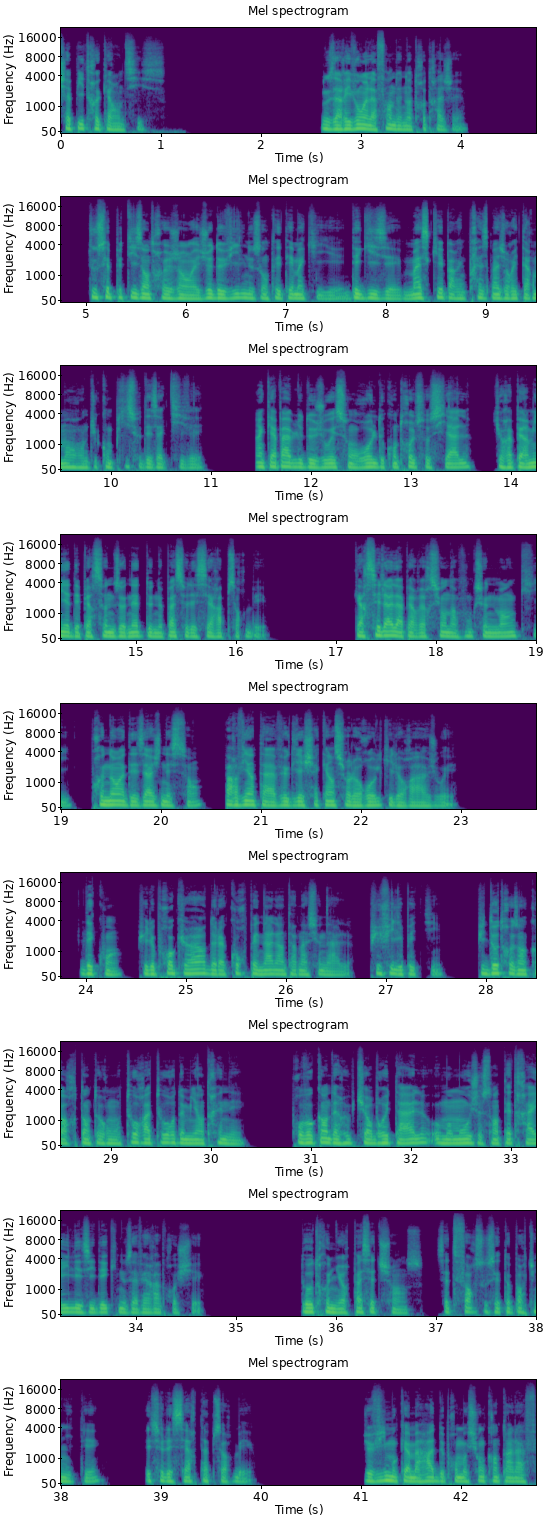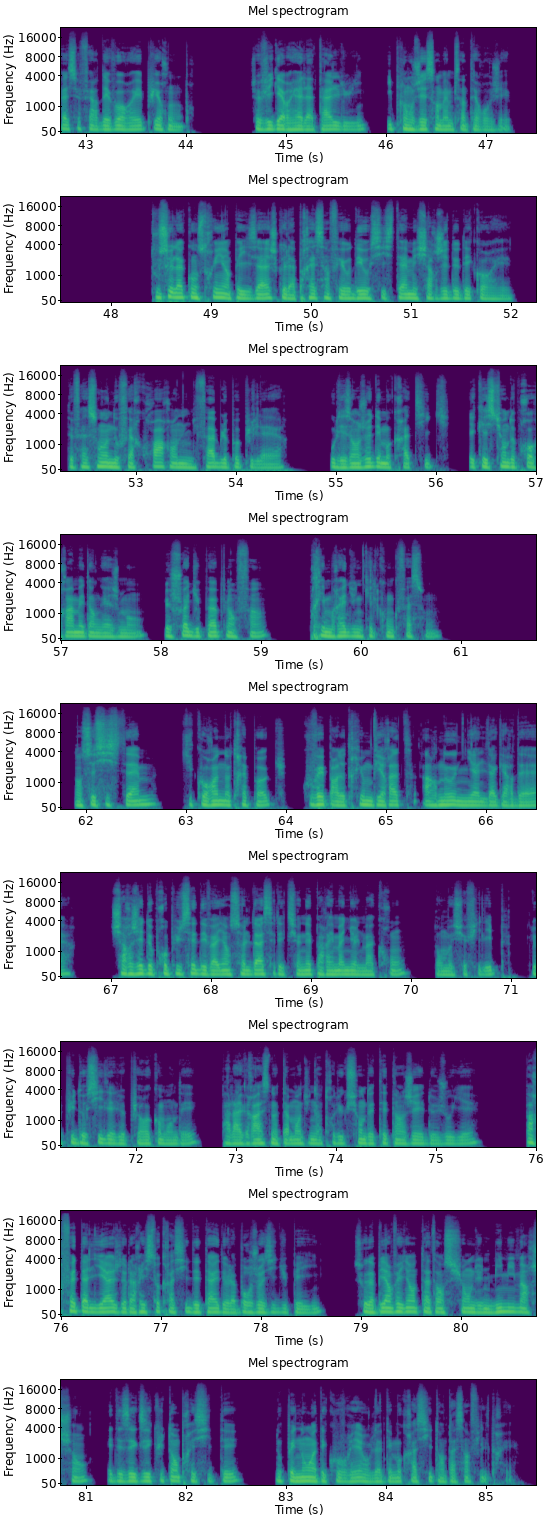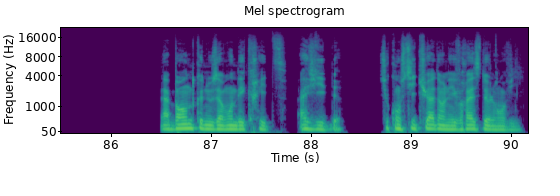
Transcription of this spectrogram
Chapitre 46 Nous arrivons à la fin de notre trajet. Tous ces petits entre-gens et jeux de ville nous ont été maquillés, déguisés, masqués par une presse majoritairement rendue complice ou désactivée, incapable de jouer son rôle de contrôle social qui aurait permis à des personnes honnêtes de ne pas se laisser absorber. Car c'est là la perversion d'un fonctionnement qui, prenant à des âges naissants, parvient à aveugler chacun sur le rôle qu'il aura à jouer. Descoings, puis le procureur de la Cour pénale internationale, puis Filippetti, puis d'autres encore tenteront tour à tour de m'y entraîner, provoquant des ruptures brutales au moment où je sentais trahi les idées qui nous avaient rapprochés. D'autres n'eurent pas cette chance, cette force ou cette opportunité, et se laissèrent absorber. Je vis mon camarade de promotion Quentin Lafay se faire dévorer puis rompre. Je vis Gabriel Attal, lui, y plonger sans même s'interroger. Tout cela construit un paysage que la presse inféodée au système est chargée de décorer, de façon à nous faire croire en une fable populaire, où les enjeux démocratiques, les questions de programme et d'engagement, le choix du peuple enfin, primeraient d'une quelconque façon. Dans ce système, qui couronne notre époque, couvé par le triumvirat Arnaud Niel Lagardère, chargé de propulser des vaillants soldats sélectionnés par Emmanuel Macron, dont M. Philippe, le plus docile et le plus recommandé, par la grâce notamment d'une introduction de Tétinger et de Jouillet, parfait alliage de l'aristocratie d'État et de la bourgeoisie du pays, sous la bienveillante attention d'une Mimi Marchand et des exécutants précités, nous peinons à découvrir où la démocratie tente à s'infiltrer. La bande que nous avons décrite, avide, se constitua dans l'ivresse de l'envie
